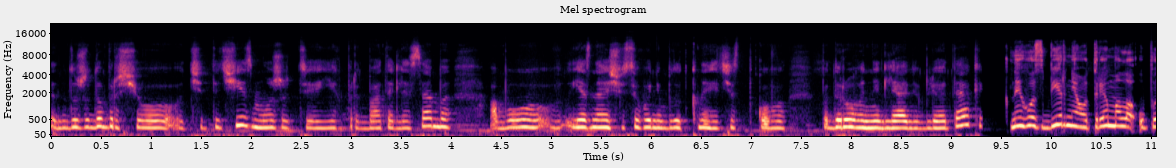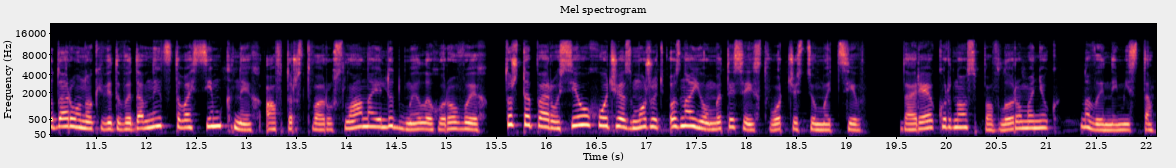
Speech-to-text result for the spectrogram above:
дуже добре, що читачі зможуть їх придбати для себе. Або я знаю, що сьогодні будуть книги частково подаровані для бібліотеки. Книгозбірня отримала у подарунок від видавництва сім книг авторства Руслана і Людмили Горових. Тож тепер усі охочі зможуть ознайомитися із творчістю митців. Дарія Курнос, Павло Романюк. Новини міста.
